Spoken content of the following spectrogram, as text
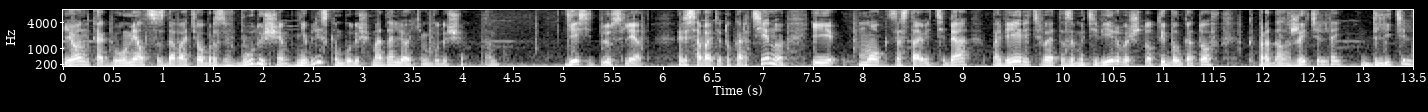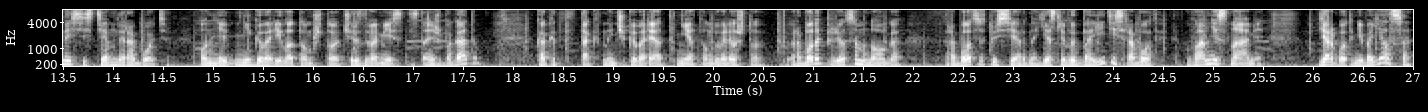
и он как бы умел создавать образы в будущем, не близком будущем, а далеким будущем, там 10 плюс лет рисовать эту картину и мог заставить тебя поверить в это, замотивировать, что ты был готов к продолжительной, длительной системной работе. Он не, не говорил о том, что через два месяца ты станешь богатым, как это так нынче говорят. Нет, он говорил, что работать придется много, работать усердно. Если вы боитесь работы, вам не с нами. Я работы не боялся,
